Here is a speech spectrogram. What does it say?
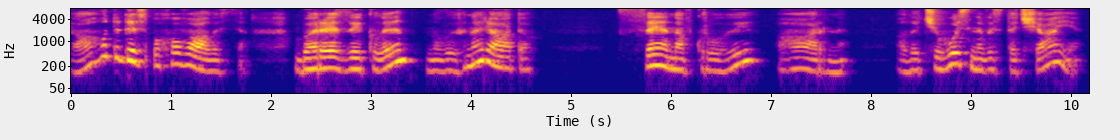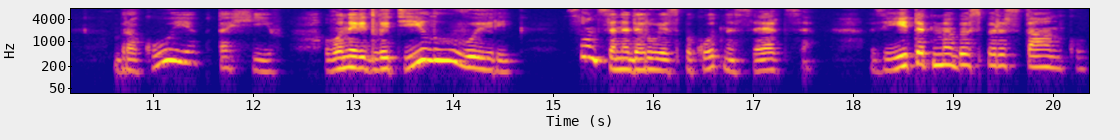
ягоди десь поховалися, берези і клен в нових нарядах. Все навкруги гарне, але чогось не вистачає, бракує птахів. Вони відлетіли у вирій. Сонце не дарує спекотне серце, вітер дме без перестанку.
